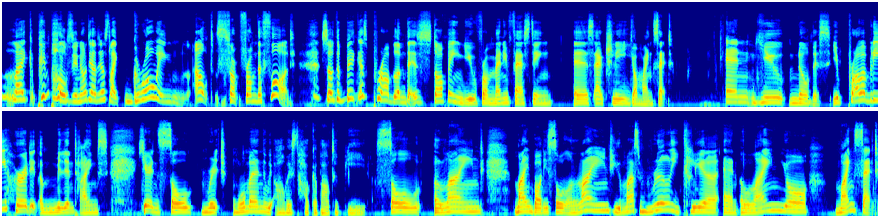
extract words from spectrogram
like pimples, you know, they're just like growing out from the thought. So the biggest problem that is stopping you from manifesting is actually your mindset. And you know this. You probably heard it a million times. Here in Soul Rich Woman, we always talk about to be soul aligned, mind, body, soul aligned. You must really clear and align your mindset,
